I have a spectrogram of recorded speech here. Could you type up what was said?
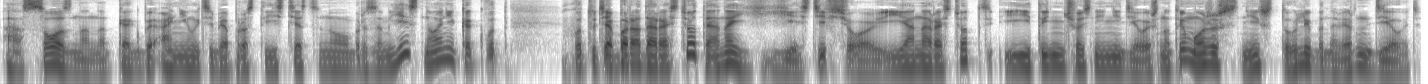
осознанно, как бы они у тебя просто естественным образом есть, но они как вот, вот у тебя борода растет, и она есть, и все, и она растет, и ты ничего с ней не делаешь, но ты можешь с ней что-либо, наверное, делать.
